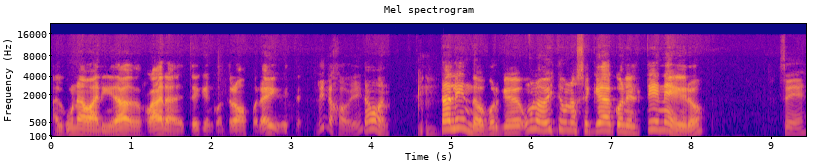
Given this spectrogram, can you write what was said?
alguna variedad rara de té que encontramos por ahí, ¿viste? Lindo hobby. Está bueno. Está lindo porque uno, ¿viste? Uno se queda con el té negro Sí.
